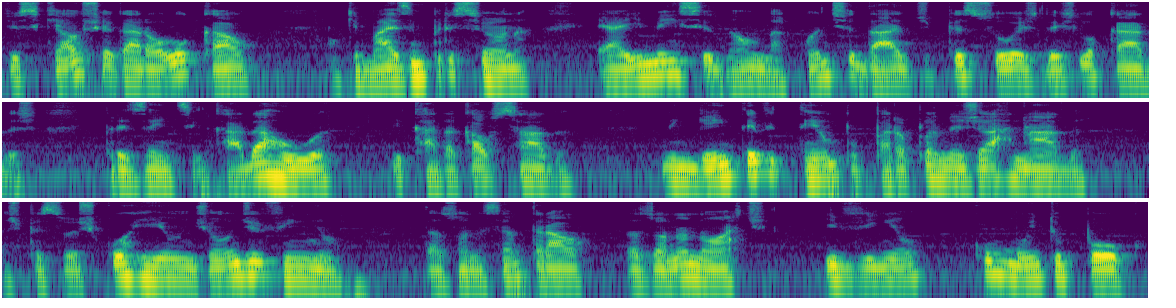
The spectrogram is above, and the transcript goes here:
disse que ao chegar ao local, o que mais impressiona é a imensidão da quantidade de pessoas deslocadas, presentes em cada rua e cada calçada. Ninguém teve tempo para planejar nada. As pessoas corriam de onde vinham, da zona central, da zona norte, e vinham com muito pouco,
